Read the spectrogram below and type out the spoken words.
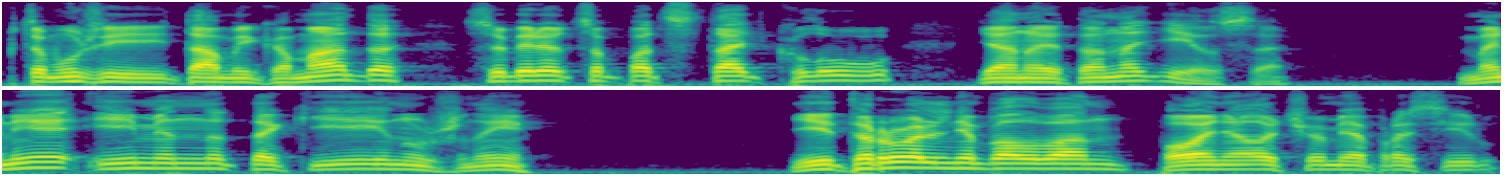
К тому же и там и команда соберется подстать клубу. Я на это надеялся. Мне именно такие нужны. И тролль не болван, понял, о чем я просил.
